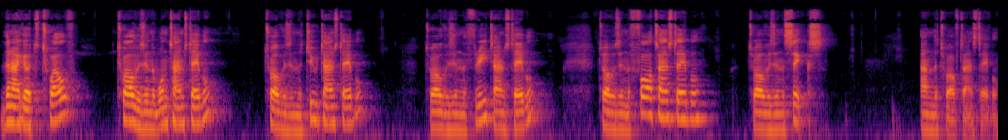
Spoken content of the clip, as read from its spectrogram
Then I go to 12. 12 is in the 1 times table. 12 is in the 2 times table. 12 is in the 3 times table, 12 is in the 4 times table, 12 is in the 6, and the 12 times table.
